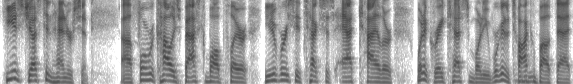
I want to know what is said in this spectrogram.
He is Justin Henderson, uh, former college basketball player, University of Texas at Tyler. What a great testimony! We're going to talk about that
